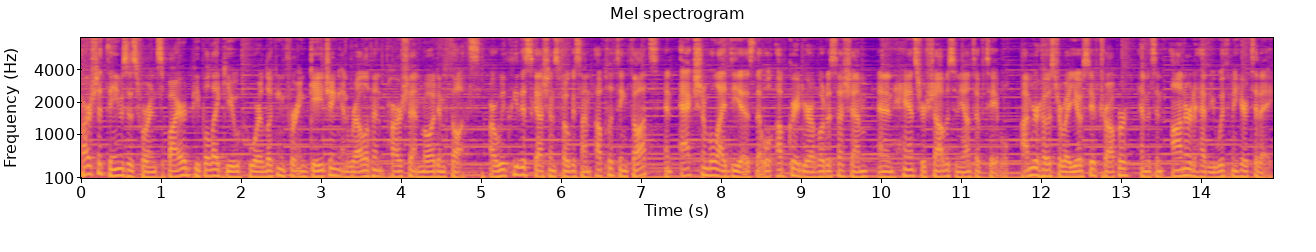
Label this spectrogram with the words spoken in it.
Parsha Themes is for inspired people like you who are looking for engaging and relevant Parsha and Moedim thoughts. Our weekly discussions focus on uplifting thoughts and actionable ideas that will upgrade your Avodas Hashem and enhance your Shabbos and Yontif table. I'm your host, Rabbi Yosef Tropper, and it's an honor to have you with me here today.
